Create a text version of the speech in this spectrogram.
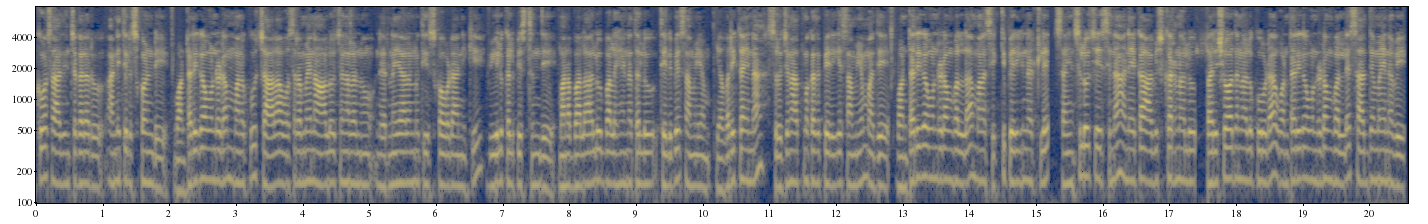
ఎక్కువ సాధించగలరు అని తెలుసుకోండి. ఒంటరిగా ఉండడం మనకు చాలా అవసరమైన ఆలోచనలను నిర్ణయాలను తీసుకోవడానికి వీలు కల్పిస్తుంది. మన బలాలు బలహీనతలు తెలిపే సమయం. ఎవరికైనా సృజనాత్మకత పెరిగే సమయం అదే. ఒంటరిగా ఉండడం వల్ల మన శక్తి పెరిగినట్టు పెరిగినట్లే సైన్స్లో చేసిన అనేక ఆవిష్కరణలు. పరిశోధనలు కూడా ఒంటరిగా ఉండడం వల్లే సాధ్యమైనవి.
